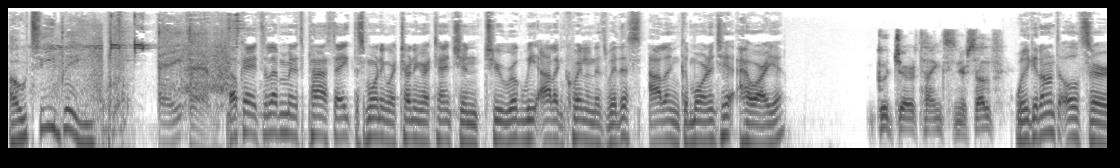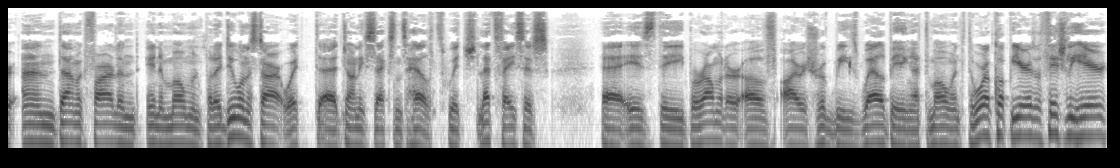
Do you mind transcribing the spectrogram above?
OTB AM. Okay, it's 11 minutes past 8 this morning. We're turning our attention to rugby. Alan Quinlan is with us. Alan, good morning to you. How are you? Good, Jared. Thanks. And yourself? We'll get on to Ulster and Dan McFarland in a moment, but I do want to start with uh, Johnny Sexton's health, which, let's face it, uh, is the barometer of Irish rugby's well-being at the moment. The World Cup year is officially here.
